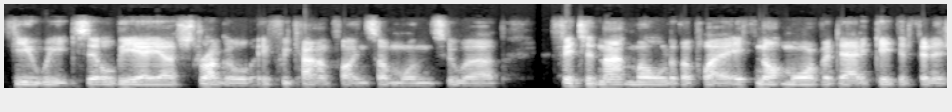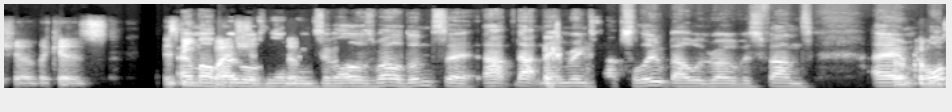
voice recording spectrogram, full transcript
few weeks, it'll be a, a struggle if we can't find someone to uh, fit in that mold of a player, if not more of a dedicated finisher, because there's been Omar Bogle's name rings a bell as well, doesn't it? That that name rings absolute bell with Rovers fans. Um, one,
